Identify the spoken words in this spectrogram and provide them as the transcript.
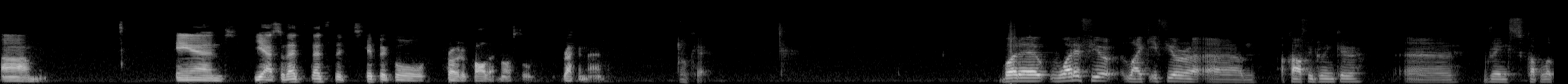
Um, and yeah, so that's that's the typical protocol that most will recommend. Okay. But uh, what if you're like if you're a, um, a coffee drinker, uh, drinks a couple of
